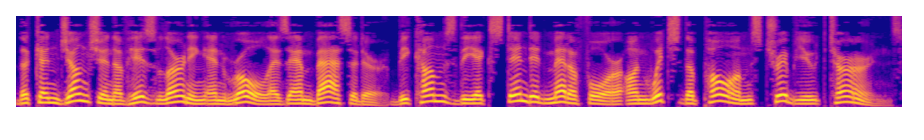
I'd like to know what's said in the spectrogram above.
The conjunction of his learning and role as ambassador becomes the extended metaphor on which the poem's tribute turns.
